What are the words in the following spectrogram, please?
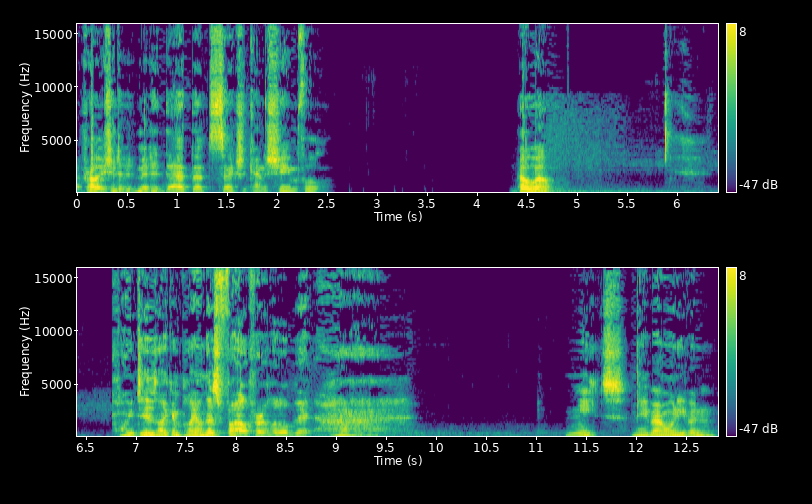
I probably shouldn't have admitted that. That's actually kind of shameful. Oh well. Point is, I can play on this file for a little bit. Neat. Maybe I won't even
